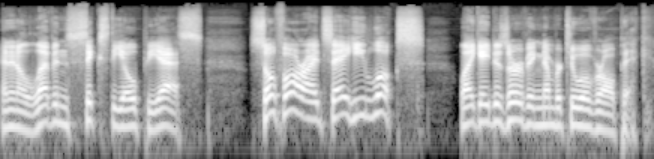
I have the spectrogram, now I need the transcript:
and an 1160 OPS. So far, I'd say he looks like a deserving number two overall pick.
